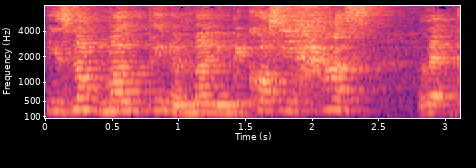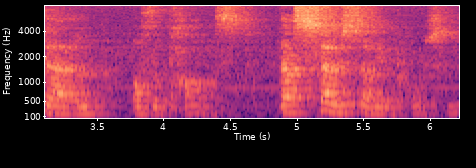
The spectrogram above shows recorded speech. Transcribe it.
He's not moping and moaning because he has let go of the past. That's so, so important.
